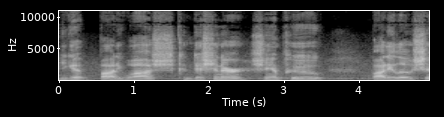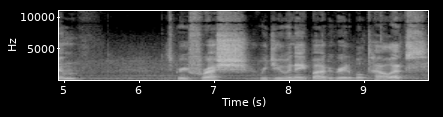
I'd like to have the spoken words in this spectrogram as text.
You get body wash, conditioner, shampoo, body lotion. It's refresh, rejuvenate biodegradable towelettes.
